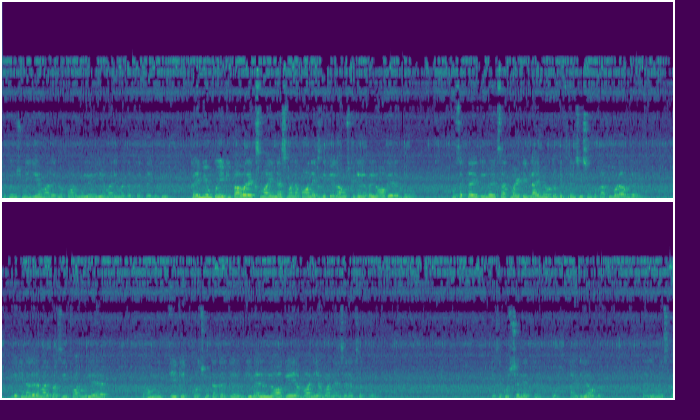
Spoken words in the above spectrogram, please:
तो फिर उसमें ये हमारे जो फार्मूले हैं, ये हमारी मदद करते हैं, क्योंकि कहीं भी हमको ए की power x minus one upon x दिखेगा, हम उसकी जगह पे लॉग ए रख देंगे। हो सकता है ये तीनों एक साथ मल्टीप्लाई में हो तो डिफ्रेंशिएशन तो काफ़ी बड़ा हो जाएगा। लेकिन अगर हमारे पास ये फार्मूले है तो हम एक एक को छोटा करके उनकी वैल्यू लॉग ए या वन या वन ऐसे रख सकते हैं। जैसे क्वेश्चन देखते हैं तो आइडिया होगा। पहले मैं इसका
